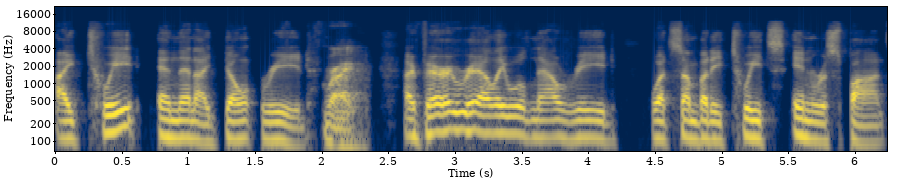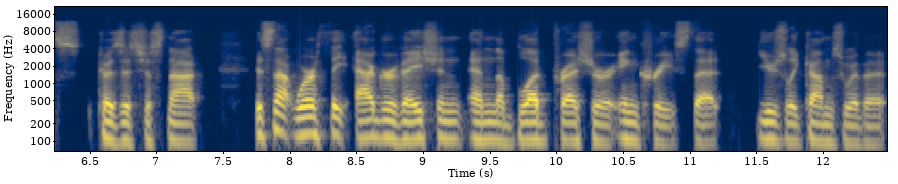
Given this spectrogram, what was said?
I tweet and then I don't read. Right. I very rarely will now read what somebody tweets in response because it's just not it's not worth the aggravation and the blood pressure increase that usually comes with it.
